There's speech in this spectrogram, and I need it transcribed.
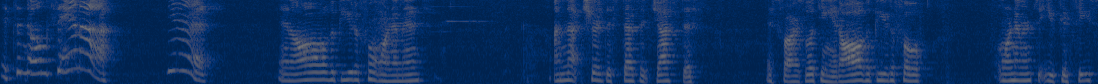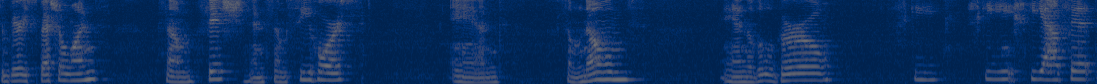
it's a gnome Santa. Yes. And all the beautiful ornaments. I'm not sure this does it justice as far as looking at all the beautiful ornaments that you can see, some very special ones, some fish and some seahorse and some gnomes and a little girl ski ski ski outfit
